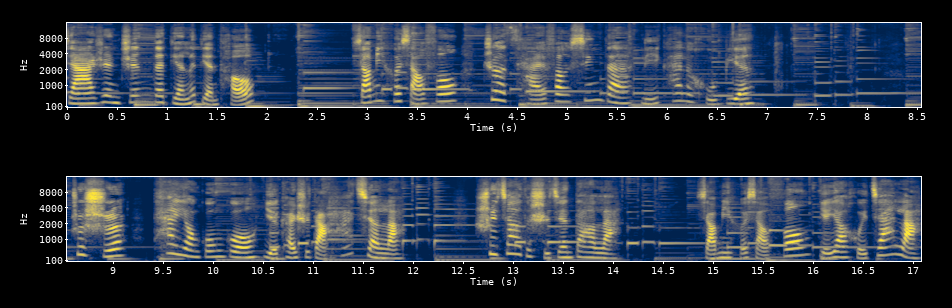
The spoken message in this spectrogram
家认真的点了点头。小米和小风这才放心的离开了湖边。这时，太阳公公也开始打哈欠啦，睡觉的时间到啦。小蜜和小风也要回家啦。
